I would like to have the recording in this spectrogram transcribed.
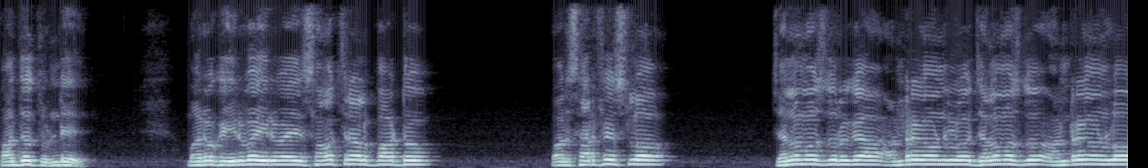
పద్ధతి ఉండేది. మరి ఒక ఇరవై ఇరవై ఐదు సంవత్సరాల పాటు వారు సర్ఫేస్లో జల మజ్దూరుగా అండర్గ్రౌండ్లో జల మజ్దూ అండర్గ్రౌండ్లో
